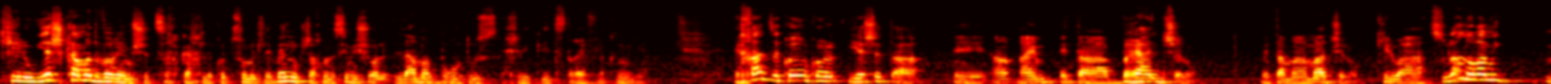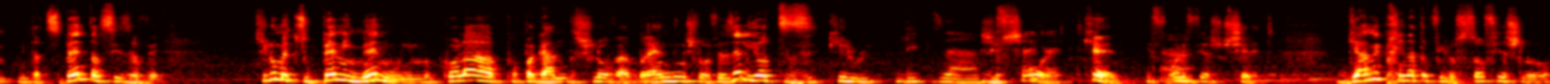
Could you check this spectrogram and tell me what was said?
כאילו, יש כמה דברים שצריך לקחת לתשומת ליבנו כשאנחנו מנסים לשאול למה ברוטוס החליט להצטרף לקנוניה. אחד זה קודם כל, יש את, ה, אה, את ה brand שלו, ואת המעמד שלו. כאילו, האצולה נורא מת- מתעצבנת על סיזר, וכאילו מצופה ממנו, עם כל הפרופגנדה שלו וה branding שלו, וזה להיות, ז- כאילו, זה. השושלת. כן, לפעול אה. לפי השושלת. גם מבחינת הפילוסופיה שלו,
